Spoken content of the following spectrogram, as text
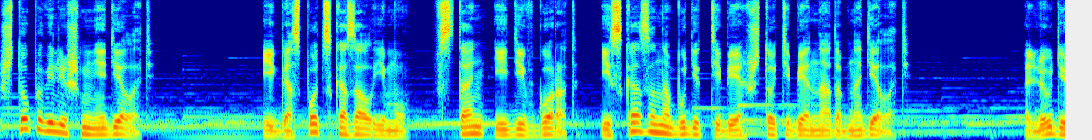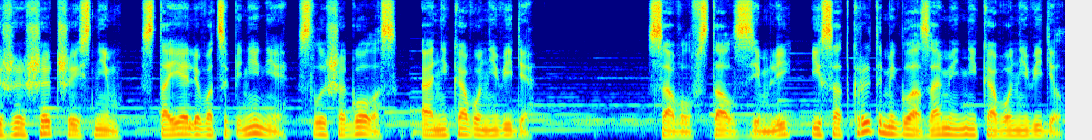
что повелишь мне делать?» И Господь сказал ему «Встань и иди в город, и сказано будет тебе, что тебе надобно делать». Люди же, шедшие с ним, стояли в оцепенении, слыша голос, а никого не видя. Савл встал с земли и с открытыми глазами никого не видел.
